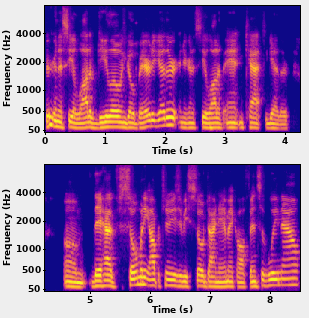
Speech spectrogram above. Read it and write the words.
You're going to see a lot of D'Lo and Gobert together, and you're going to see a lot of Ant and KAT together. Um, they have so many opportunities to be so dynamic offensively now.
